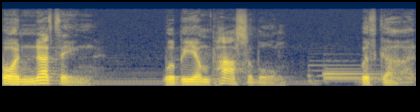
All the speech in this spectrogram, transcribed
For nothing will be impossible with God.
